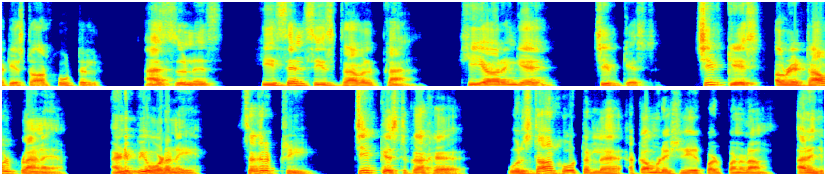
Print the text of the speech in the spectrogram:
at a star hotel as soon as he sends his travel plan. He are இங்கே சீஃப் கெஸ்ட் சீஃப் கெஸ்ட் அவருடைய டிராவல் பிளானை அனுப்பிய உடனே செக்ரட்டரி சீஃப் கெஸ்ட்டுக்காக ஒரு ஸ்டார் ஹோட்டலில் அகாமடேஷன் ஏற்பாடு பண்ணலாம் அரேஞ்ச்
